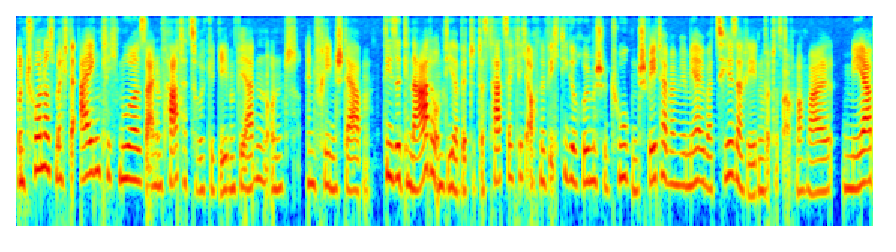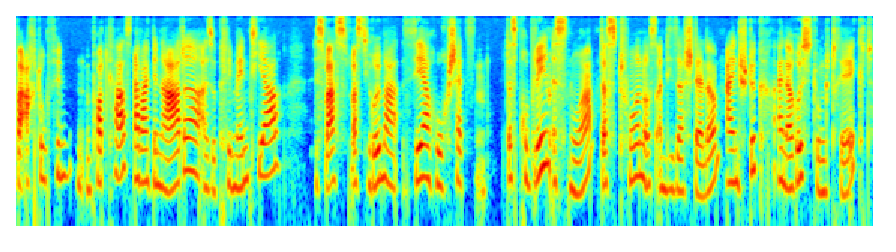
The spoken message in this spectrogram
und Turnus möchte eigentlich nur seinem Vater zurückgegeben werden und in Frieden sterben. Diese Gnade, um die er bittet, ist tatsächlich auch eine wichtige römische Tugend. Später, wenn wir mehr über Caesar reden, wird das auch nochmal mehr Beachtung finden im Podcast. Aber Gnade, also Clementia, ist was, was die Römer sehr hoch schätzen. Das Problem ist nur, dass Turnus an dieser Stelle ein Stück einer Rüstung trägt,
